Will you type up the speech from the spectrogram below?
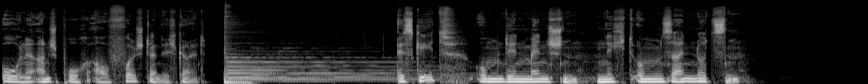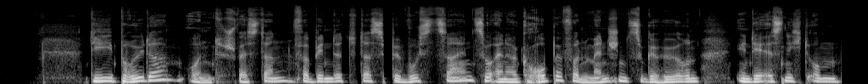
ohne Anspruch auf Vollständigkeit. Es geht um den Menschen, nicht um sein Nutzen. Die Brüder und Schwestern verbindet das Bewusstsein, zu einer Gruppe von Menschen zu gehören, in der es nicht um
